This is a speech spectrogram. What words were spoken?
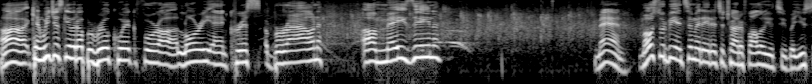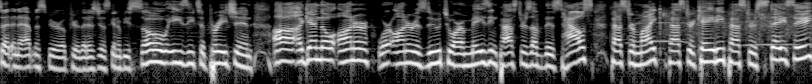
uh, can we just give it up real quick for uh, Laurie and Chris Brown? Amazing. Man, most would be intimidated to try to follow you two, but you set an atmosphere up here that is just going to be so easy to preach in. Uh, again, though, honor where honor is due to our amazing pastors of this house Pastor Mike, Pastor Katie, Pastor Stacy,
